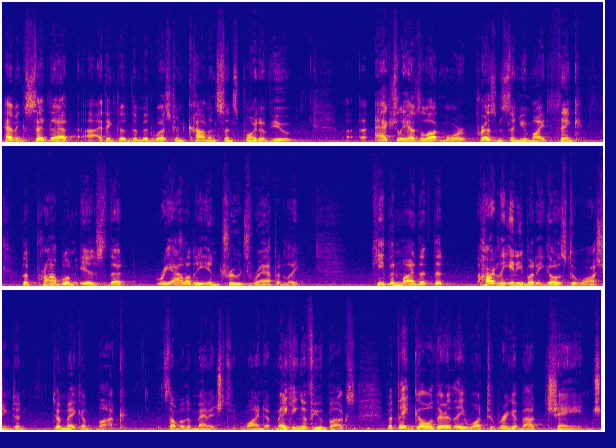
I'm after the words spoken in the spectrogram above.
Having said that, I think that the Midwestern common sense point of view actually has a lot more presence than you might think. The problem is that reality intrudes rapidly. Keep in mind that, that hardly anybody goes to Washington to make a buck. Some of them manage to wind up making a few bucks, but they go there, they want to bring about change.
